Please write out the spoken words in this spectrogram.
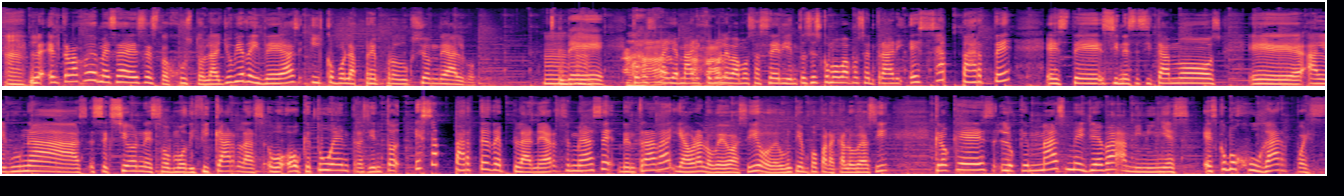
Ah. la- el trabajo de mesa es esto, justo, la lluvia de ideas y como la preproducción de algo. De cómo Ajá, se va a llamar y cómo le vamos a hacer y entonces cómo vamos a entrar. Y esa parte, este, si necesitamos eh, algunas secciones o modificarlas o, o que tú entras y entonces esa parte de planear se me hace de entrada y ahora lo veo así o de un tiempo para acá lo veo así. Creo que es lo que más me lleva a mi niñez. Es como jugar, pues.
